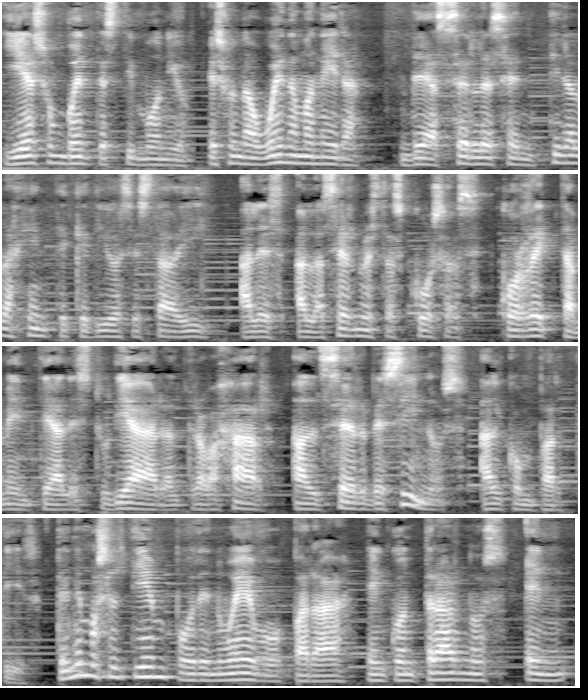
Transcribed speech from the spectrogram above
Y es un buen testimonio, es una buena manera de hacerle sentir a la gente que Dios está ahí al, al, hacer nuestras cosas correctamente, al estudiar, al trabajar, al ser vecinos, al compartir. Tenemos el tiempo de nuevo para encontrarnos en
